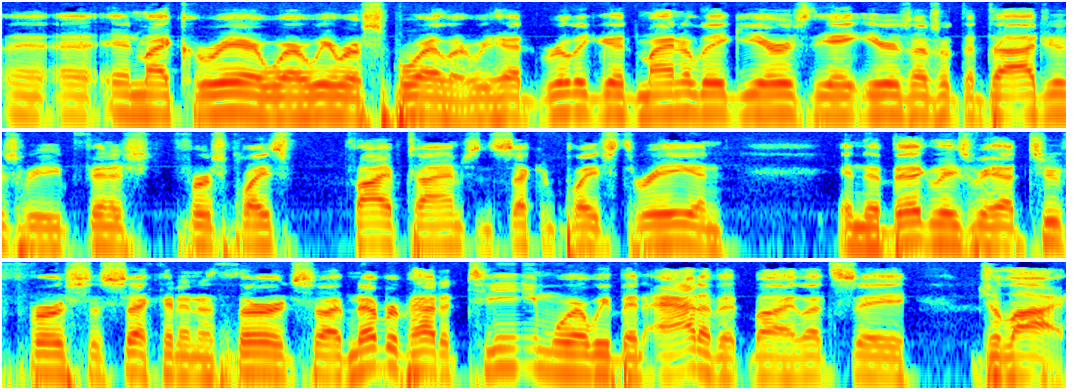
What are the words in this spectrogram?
uh, uh, in my career where we were a spoiler. We had really good minor league years. The eight years I was with the Dodgers, we finished first place five times and second place three, and in the big leagues we had two firsts, a second, and a third. So I've never had a team where we've been out of it by let's say July.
